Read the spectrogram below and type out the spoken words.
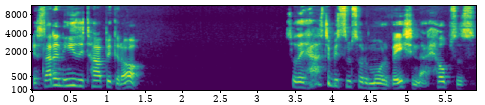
It's not an easy topic at all. So there has to be some sort of motivation that helps us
